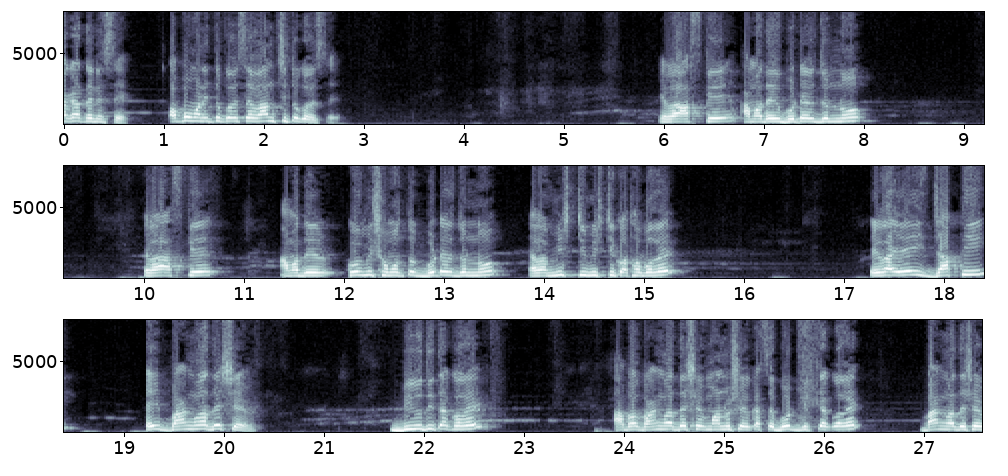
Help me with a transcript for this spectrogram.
আঘাত এনেছে, অপমানিত করেছে, লাঞ্ছিত করেছে। এবার আজকে আমাদের ভোটের জন্য এবার আজকে আমাদের কর্মী সমর্থক ভোটের জন্য এরা মিষ্টি মিষ্টি কথা বলে। এরা এই জাতি, এই বাংলাদেশের বিরোধিতা করে। আবার বাংলাদেশের মানুষের কাছে ভোট ভিক্ষা করে, বাংলাদেশের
